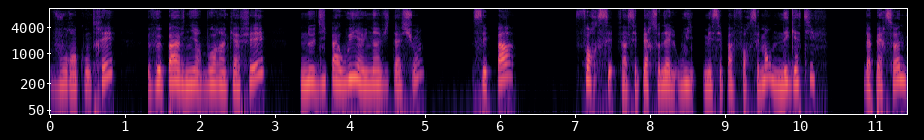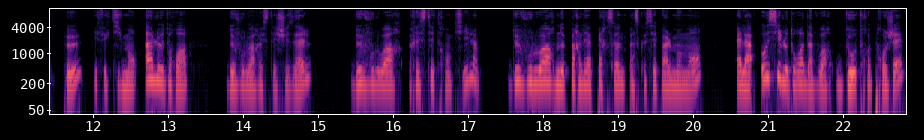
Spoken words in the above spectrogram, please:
vous rencontrer, veut pas venir boire un café, ne dit pas oui à une invitation, c'est pas forcé, enfin c'est personnel, oui, mais c'est pas forcément négatif. La personne peut, effectivement, a le droit de vouloir rester chez elle, de vouloir rester tranquille, de vouloir ne parler à personne parce que c'est pas le moment. Elle a aussi le droit d'avoir d'autres projets,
